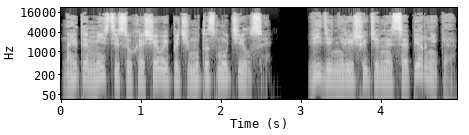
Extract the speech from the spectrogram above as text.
На этом месте Сухощавый почему-то смутился. Видя нерешительность соперника,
